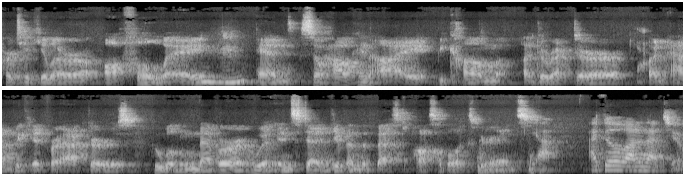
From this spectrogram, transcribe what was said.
particular, awful way. Mhm. And so, how can I become a director, Yeah. an advocate for actors who will never, who will instead give them the best possible experience? Yeah, I feel a lot of that too.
